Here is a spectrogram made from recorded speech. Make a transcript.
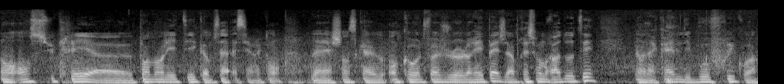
en, en- sucré euh, pendant l'été comme ça C'est vrai qu'on on a la chance quand même, encore une fois, je le répète, j'ai l'impression de radoter, mais on a quand même des beaux fruits, quoi.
